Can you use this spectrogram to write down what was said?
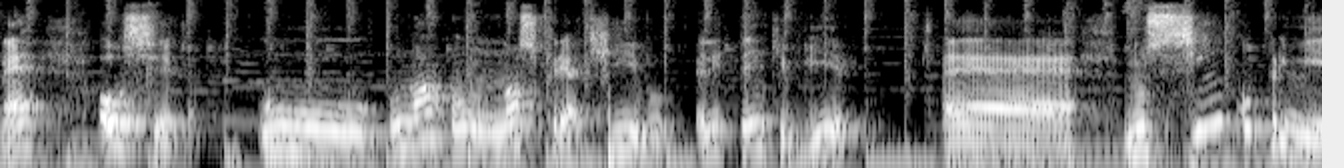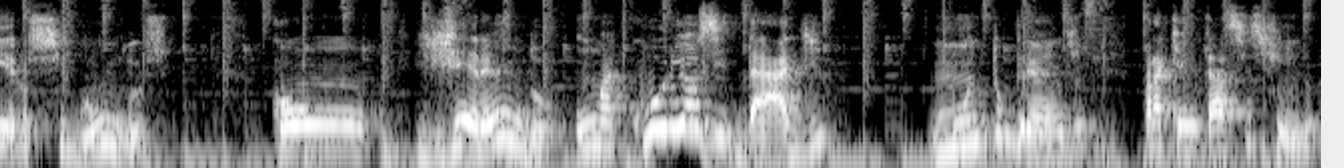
né? Ou seja, o, o, no, o nosso criativo ele tem que vir é, nos cinco primeiros segundos com gerando uma curiosidade muito grande para quem está assistindo.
